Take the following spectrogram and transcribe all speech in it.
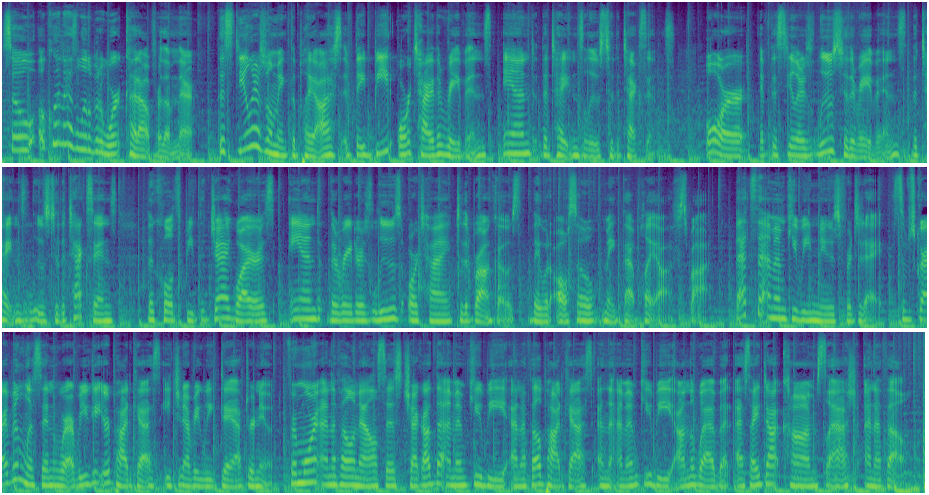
So Oakland has a little bit of work cut out for them there. The Steelers will make the playoffs if they beat or tie the Ravens and the Titans lose to the Texans. Or if the Steelers lose to the Ravens, the Titans lose to the Texans, the Colts beat the Jaguars, and the Raiders lose or tie to the Broncos, they would also make that playoff spot. That's the MMQB news for today. Subscribe and listen wherever you get your podcasts each and every weekday afternoon. For more NFL analysis, check out the MMQB NFL podcast and the MMQB on the web at si.com slash NFL.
